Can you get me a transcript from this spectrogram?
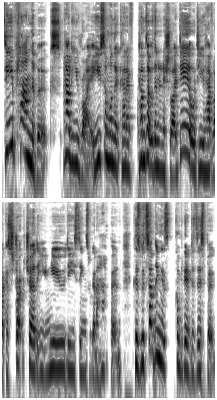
Do you plan the books? How do you write? Are you someone that kind of comes up with an initial idea or do you have like a structure that you knew these things were going to happen? Because with something as complicated as this book,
